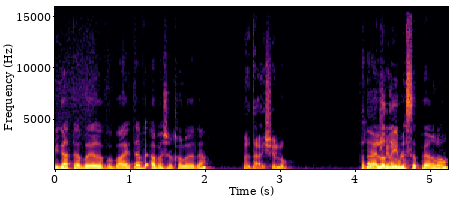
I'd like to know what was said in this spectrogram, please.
הגעת בערב הביתה, ואבא שלך לא ידע? ודאי שלא. כי היה לא נעים לספר לו?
